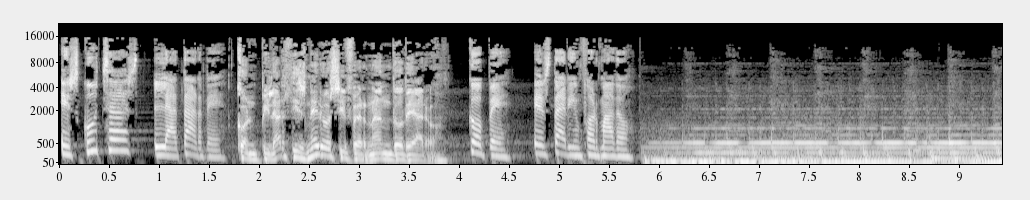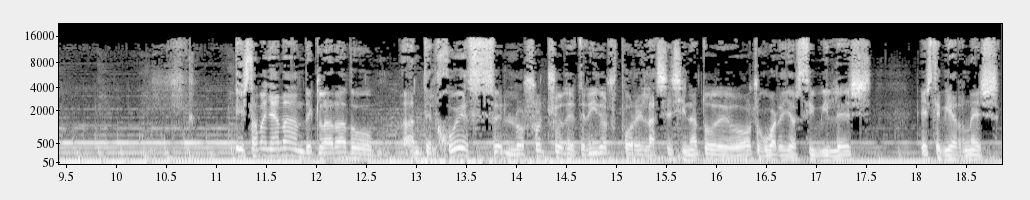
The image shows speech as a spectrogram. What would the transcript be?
Escuchas la tarde. Con Pilar Cisneros y Fernando de Aro. Cope, estar informado. Esta mañana han declarado ante el juez los ocho detenidos por el asesinato de dos guardias civiles este viernes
